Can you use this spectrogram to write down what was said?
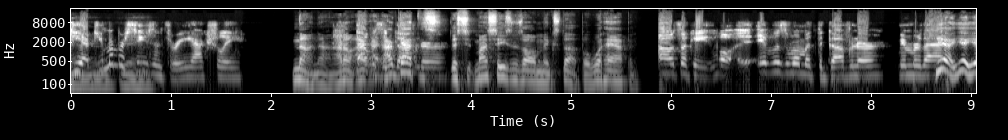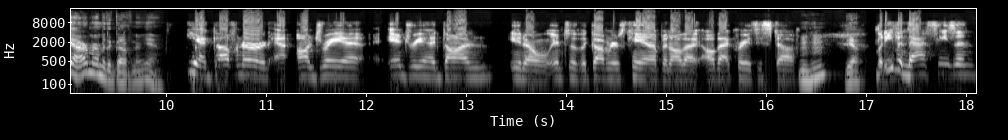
Yeah, do you remember yeah. season three? Actually, No, no, I don't. That I, was I've got this, this. My season's all mixed up. But what happened? oh, it's okay. Well, it- was the one with the governor. Remember that? Yeah, yeah, yeah. I remember the governor. Yeah, yeah, governor and Andrea Andrea had gone, you know, into the governor's camp and all that all that crazy stuff. mm-hmm. Yep. But even that season,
